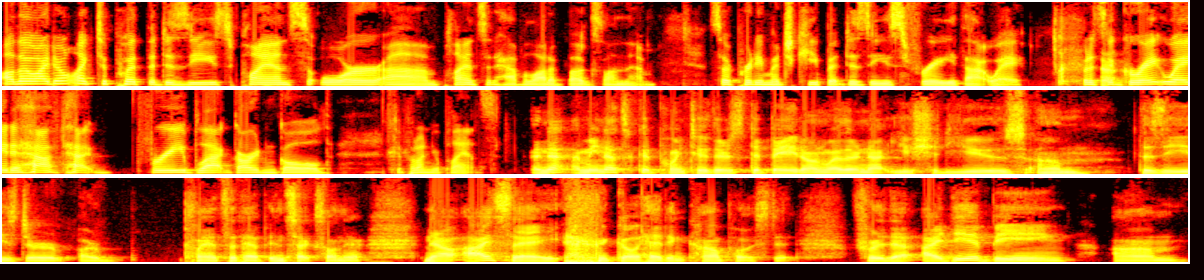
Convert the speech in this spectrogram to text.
Although I don't like to put the diseased plants or um, plants that have a lot of bugs on them. So pretty much keep it disease free that way. But it's a great way to have that free black garden gold to put on your plants. And that, I mean, that's a good point too. There's debate on whether or not you should use um, diseased or, or plants that have insects on there. Now, I say go ahead and compost it. For the idea being, um,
